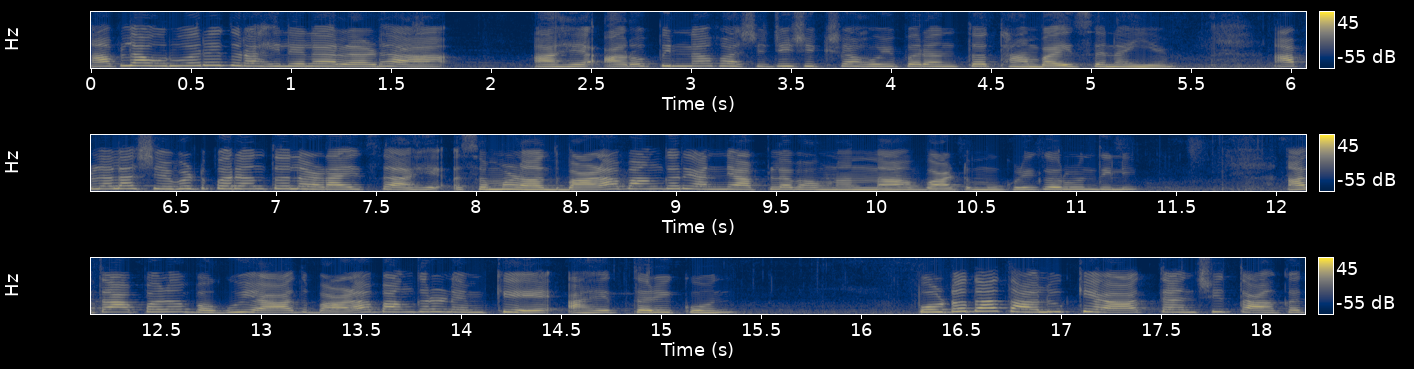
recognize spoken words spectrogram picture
आपला उर्वरित राहिलेला लढा आहे. आरोपींना फाशीची शिक्षा होईपर्यंत थांबायचं नाही आहे आपल्याला शेवटपर्यंत लढायचं आहे असं म्हणत बाळा बांगर यांनी आपल्या भावनांना वाट मोकळी करून दिली. आता आपण बघूयात बाळा बांगर नेमके आहेत तरी कोण? पोटोदा तालुक्यात त्यांची ताकद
